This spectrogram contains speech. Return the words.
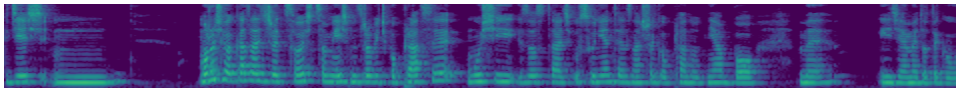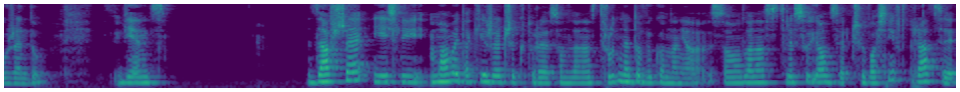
gdzieś mm, może się okazać, że coś, co mieliśmy zrobić po pracy, musi zostać usunięte z naszego planu dnia, bo my jedziemy do tego urzędu. Więc zawsze, jeśli mamy takie rzeczy, które są dla nas trudne do wykonania, są dla nas stresujące, czy właśnie w pracy,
